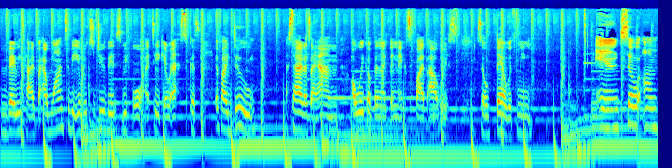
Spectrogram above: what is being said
very tired. But I want to be able to do this before I take a rest because if I do, as tired as I am, I'll wake up in like the next five hours. So bear with me. And so, um,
